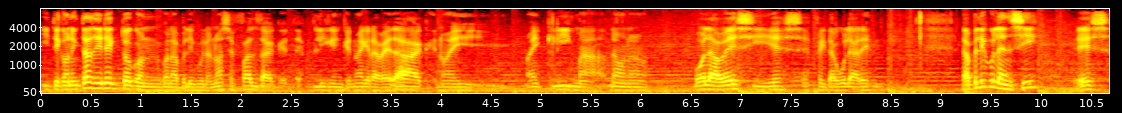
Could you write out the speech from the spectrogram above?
y te conectas directo con, con la película. No hace falta que te expliquen que no hay gravedad, que no hay, no hay clima. No, no. Vos la ves y es espectacular. Es... La película en sí es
